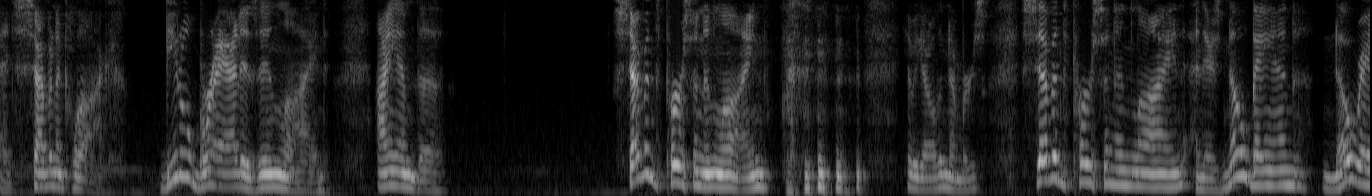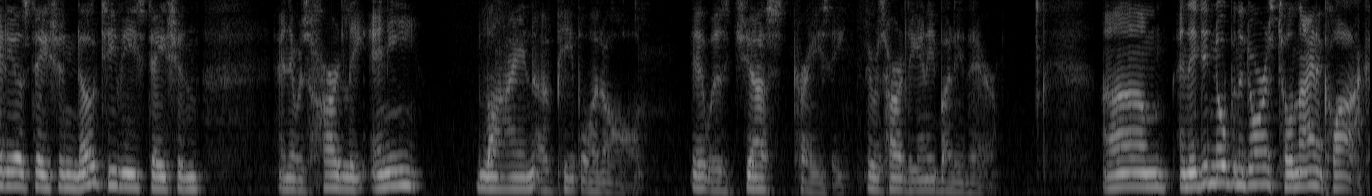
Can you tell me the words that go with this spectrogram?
at 7 o'clock. Beatle Brad is in line. I am the seventh person in line. Here we got all the numbers. Seventh person in line, and there's no band, no radio station, no TV station, and there was hardly any line of people at all. It was just crazy. There was hardly anybody there. Um, and they didn't open the doors till 9 o'clock.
